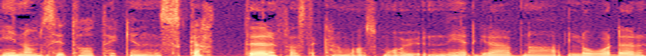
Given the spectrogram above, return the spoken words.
inom citattecken skatter, fast det kan vara små nedgrävna lådor,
